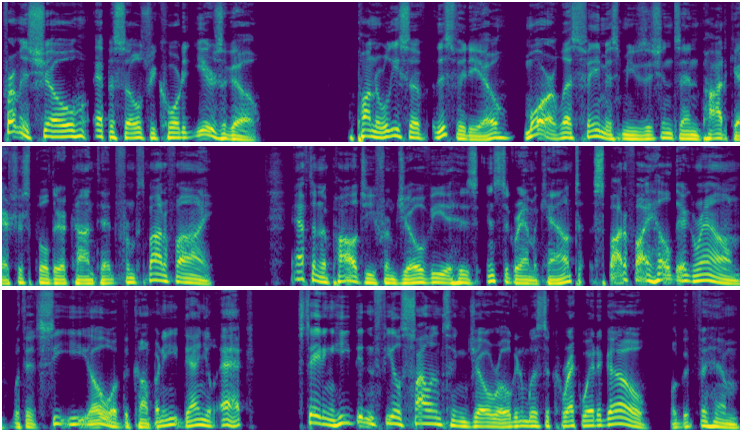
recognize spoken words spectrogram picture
from his show episodes recorded years ago. Upon the release of this video, more or less famous musicians and podcasters pulled their content from Spotify. After an apology from Joe via his Instagram account, Spotify held their ground with its CEO of the company, Daniel Ek, stating he didn't feel silencing Joe Rogan was the correct way to go. Well, good for him.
